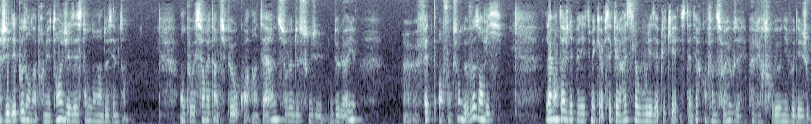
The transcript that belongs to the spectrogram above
Je les dépose dans un premier temps et je les estompe dans un deuxième temps. On peut aussi en mettre un petit peu au coin interne, sur le dessous de l'œil. Euh, faites en fonction de vos envies. L'avantage des palettes make-up, c'est qu'elles restent là où vous les appliquez. C'est-à-dire qu'en fin de soirée, vous n'allez pas les retrouver au niveau des joues.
